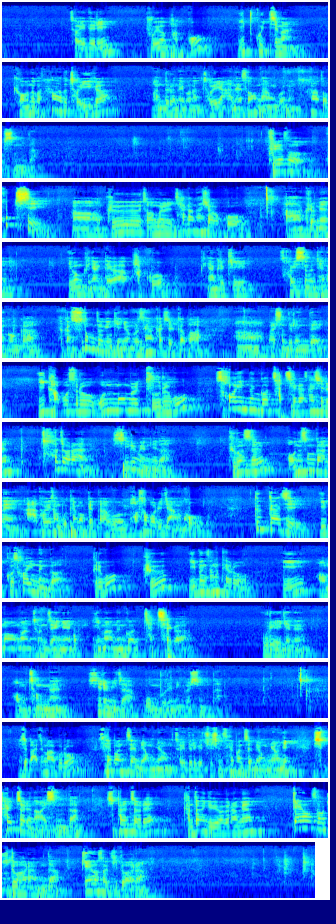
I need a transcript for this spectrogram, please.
저희들이 부여받고 입고 있지만 그 어느 것 하나도 저희가 만들어내거나 저희 안에서 나온 것은 하나도 없습니다. 그래서 혹시 어, 그 점을 착안하셔갖고 아 그러면 이건 그냥 내가 받고 그냥 그렇게 서 있으면 되는 건가 약간 수동적인 개념으로 생각하실까봐 어, 말씀드리는데 이 갑옷으로 온몸을 두르고 서 있는 것 자체가 사실은 처절한 씨름입니다. 그것을 어느 순간에 아 더 이상 못 해 먹겠다고 벗어버리지 않고 끝까지 입고 서 있는 것 그리고 그 입은 상태로 이 어마어마한 전쟁에 임하는 것 자체가 우리에게는 엄청난 씨름이자 몸부림인 것입니다. 이제 마지막으로 세 번째 명령, 저희들에게 주신 세 번째 명령이 18절에 나와 있습니다. 18절에 간단하게 요약을 하면 깨어서 기도하라 합니다. 깨어서 기도하라.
